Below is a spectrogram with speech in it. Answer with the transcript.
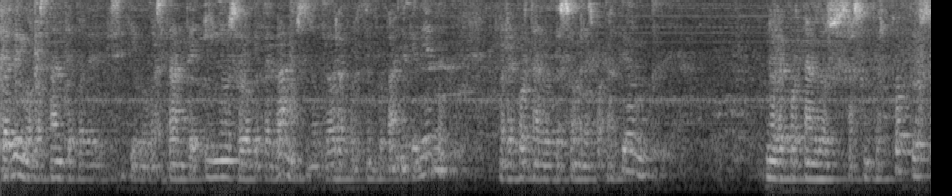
Perdimos bastante poder adquisitivo, bastante, y no solo que perdamos, sino que ahora, por ejemplo, para el año que viene, nos recortan lo que son las vacaciones, nos recortan los asuntos propios.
